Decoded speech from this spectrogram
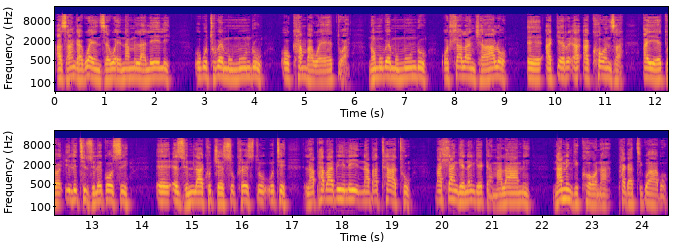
azange akwenze wena mlaleli ukuthi ube mumuntu okhamba wedwa noma ube mumuntu ohlala njalo eh akere akhonza ayedwa ilithi izwi lenkosi eh, ezwini lakhe uJesu Kristu uthi lapha ababili nabathathu bahlangene ngegama lami nami ngikhona phakathi kwabo.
